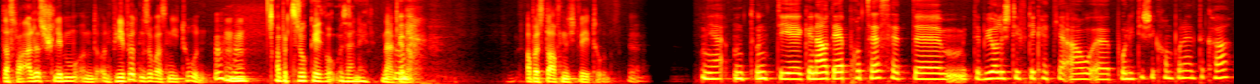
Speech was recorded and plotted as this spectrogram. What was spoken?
das war alles schlimm und, und wir würden sowas nie tun. Mhm. Aber zurückgeht, wo man es auch nicht. Na genau aber es darf nicht wehtun. Ja. Ja, und, und die, genau der Prozess hat, äh, mit der Bürle-Stiftung hat ja auch äh, politische Komponenten gehabt.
